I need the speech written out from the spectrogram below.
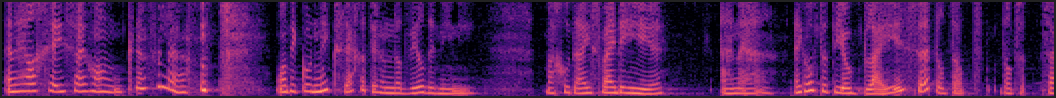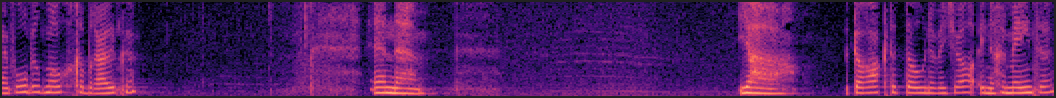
en de zei gewoon knuffelen. Want ik kon niks zeggen tegen hem, dat wilde hij niet. Maar goed, hij is bij de Heer. En uh, ik hoop dat hij ook blij is, hè, dat, dat, dat we zijn voorbeeld mogen gebruiken. En uh, ja, karakter tonen, weet je wel, in de gemeente.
